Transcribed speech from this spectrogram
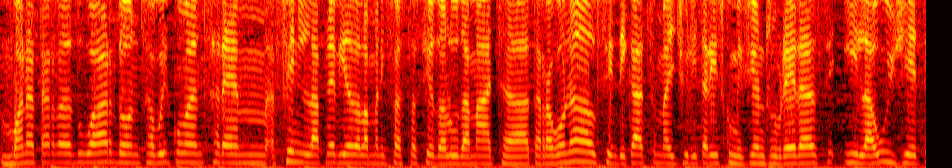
Bona tarda, Eduard. Doncs avui començarem fent la prèvia de la manifestació de l'1 de maig a Tarragona. Els sindicats majoritaris, comissions obreres i la UGT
